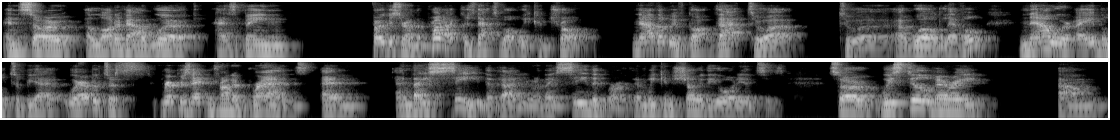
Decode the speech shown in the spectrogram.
And so a lot of our work has been focused around the product because that's what we control. Now that we've got that to a to a, a world level, now we're able to be we're able to represent in front of brands and and they see the value and they see the growth and we can show the audiences so we're still very um,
